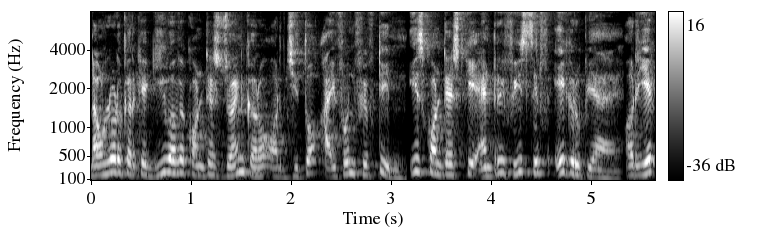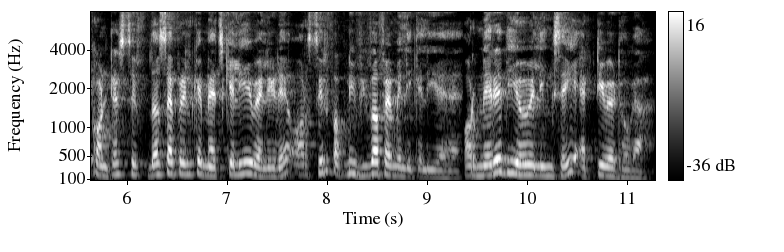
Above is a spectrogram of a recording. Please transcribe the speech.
डाउनलोड करके गिव अवे कॉन्टेस्ट ज्वाइन करो और जीतो आईफोन 15 इस कॉन्टेस्ट की एंट्री फ़ीस सिर्फ़ एक रुपया है। और ये कॉन्टेस्ट सिर्फ़ 10 अप्रैल के मैच के लिए वैलिड है और सिर्फ़ अपनी विवा फैमिली के लिए है। और मेरे दिए हुए लिंक से ही एक्टिवेट होगा।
